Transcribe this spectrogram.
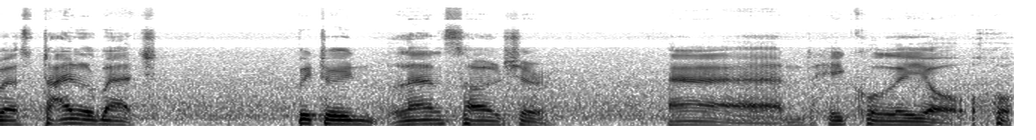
US title match between Lance Archer and Hikuleo.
